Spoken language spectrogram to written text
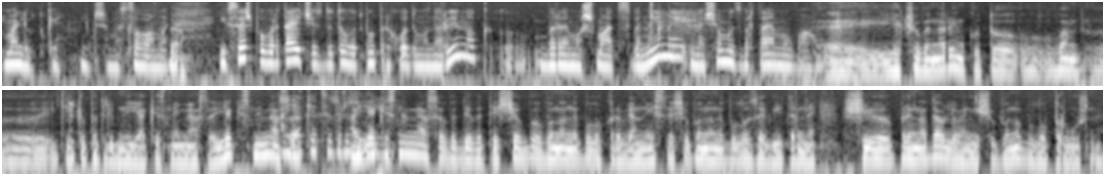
Малютки, іншими словами. Да. І все ж повертаючись до того, от ми приходимо на ринок, беремо шмат свинини, і на що ми звертаємо увагу? Якщо ви на ринку, то вам тільки потрібне якісне м'ясо. Якісне А як я це зрозумію? а якісне м'ясо ви дивитесь, щоб воно не було кров'янисте, щоб воно не було завітряне, що при надавлюванні, щоб воно було пружне.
